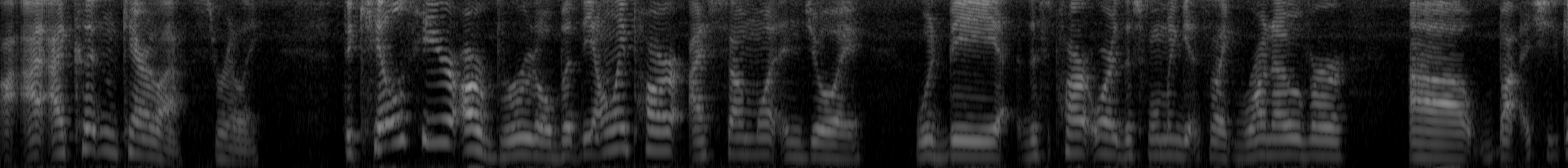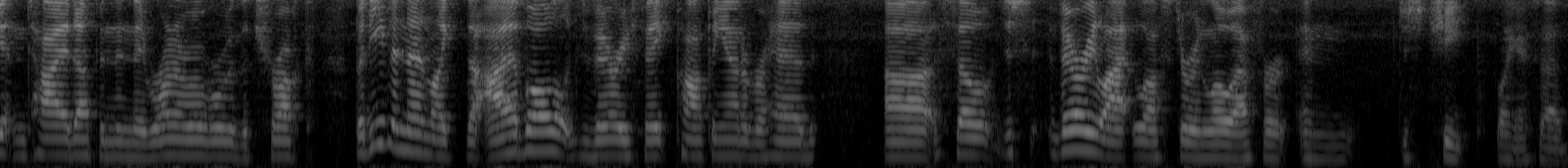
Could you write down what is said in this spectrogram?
I, I couldn't care less, really. The kills here are brutal, but the only part I somewhat enjoy would be this part where this woman gets, like, run over, uh, but she's getting tied up, and then they run her over with a truck but even then, like, the eyeball looks very fake popping out of her head. Uh, so, just very lackluster and low effort and just cheap, like I said.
